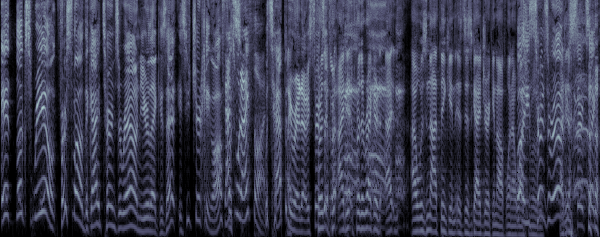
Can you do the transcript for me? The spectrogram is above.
It. looks real. First of all, the guy turns around. You're like, is that is he jerking off? That's What's- what I thought. What's happening right now? He For starts the, like, for, I did, for the record, "Oh, oh, I I was not thinking is this guy jerking off when I Well, watched he the movie. turns around. He starts like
